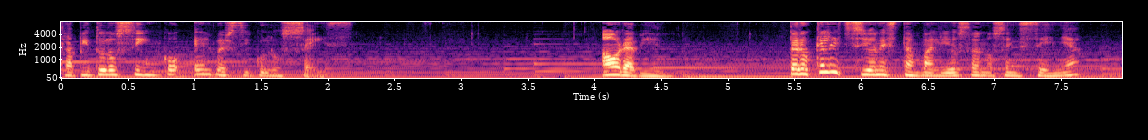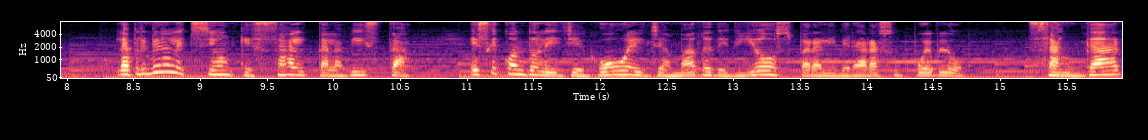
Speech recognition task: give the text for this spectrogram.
capítulo 5, el versículo 6. Ahora bien, ¿pero qué lecciones tan valiosas nos enseña? La primera lección que salta a la vista es que cuando le llegó el llamado de Dios para liberar a su pueblo, Sangar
